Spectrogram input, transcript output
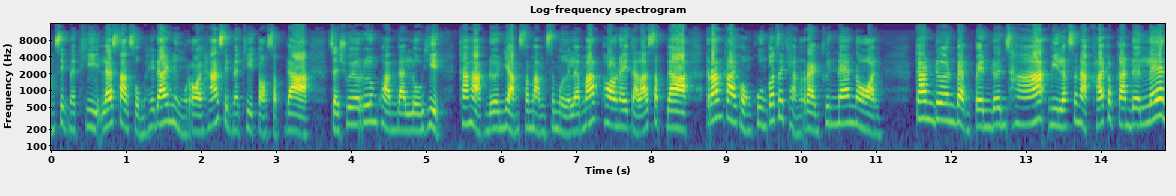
30 นาที และสะสมให้ได้ 150 นาทีต่อสัปดาห์ จะช่วยเรื่องความดันโลหิต ถ้าหากเดินอย่างสม่ำเสมอและมากพอในแต่ละสัปดาห์ ร่างกายของคุณก็จะแข็งแรงขึ้นแน่นอน การเดินแบ่งเป็นเดินช้า มีลักษณะคล้ายกับการเดินเล่น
